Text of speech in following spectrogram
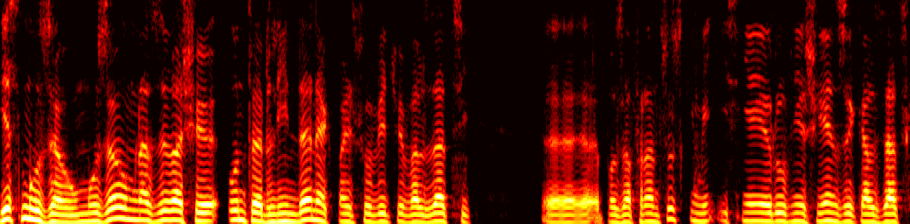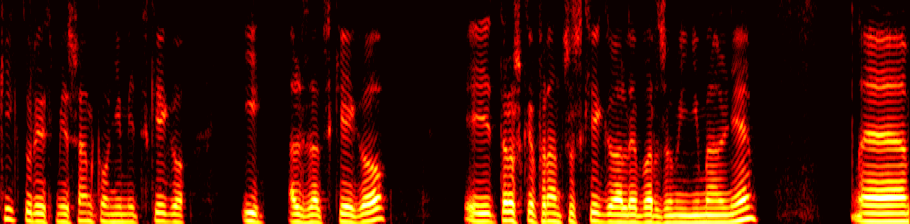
Jest muzeum. Muzeum nazywa się Unterlinden. Jak Państwo wiecie, w Alzacji e, poza francuskim istnieje również język alzacki, który jest mieszanką niemieckiego i alzackiego. I troszkę francuskiego, ale bardzo minimalnie. E,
